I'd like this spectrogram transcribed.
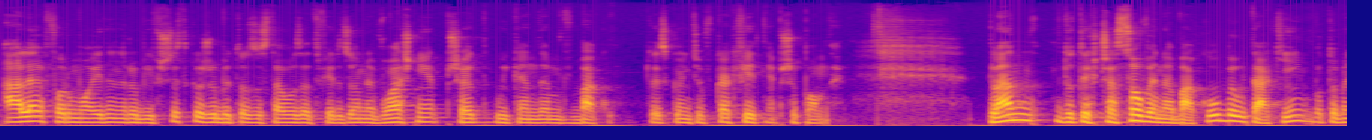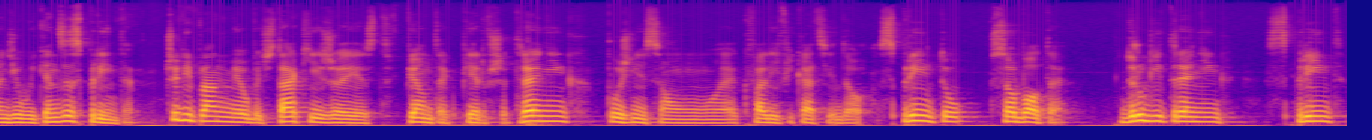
ale Formuła 1 robi wszystko, żeby to zostało zatwierdzone właśnie przed weekendem w Baku. To jest końcówka kwietnia, przypomnę. Plan dotychczasowy na Baku był taki, bo to będzie weekend ze sprintem, czyli plan miał być taki, że jest w piątek pierwszy trening, później są e, kwalifikacje do sprintu, w sobotę drugi trening, sprint,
